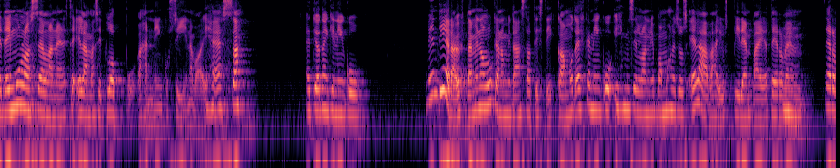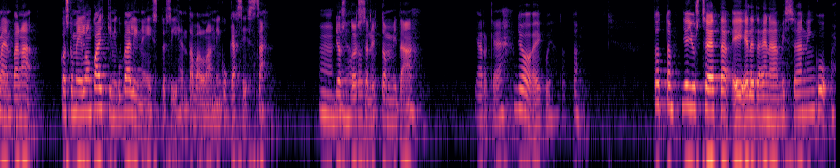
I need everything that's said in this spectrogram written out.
että ei mulla ole sellainen, että se elämä sitten loppuu vähän niin kuin siinä vaiheessa. Että jotenkin niin kuin, en tiedä yhtään, en ole lukenut mitään statistiikkaa, mutta ehkä niin kuin ihmisillä on jopa mahdollisuus elää vähän just pidempään ja terveen, mm. terveempänä, koska meillä on kaikki niin kuin välineistö siihen tavallaan niin kuin käsissä, mm, jos tuossa nyt on mitään järkeä. Joo, ei kun ihan totta. Totta. Ja just se, että ei eletä enää missään niin kuin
